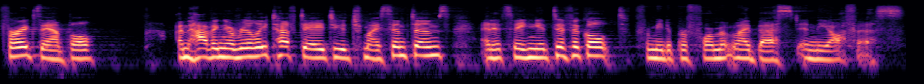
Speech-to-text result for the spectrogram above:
For example, I'm having a really tough day due to my symptoms, and it's making it difficult for me to perform at my best in the office.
